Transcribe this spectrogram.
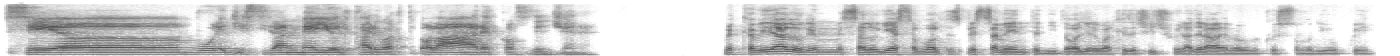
se uh, vuole gestire al meglio il carico articolare cose del genere. Mi è capitato che mi è stato chiesto a volte espressamente di togliere qualche esercizio unilaterale proprio per questo motivo qui.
